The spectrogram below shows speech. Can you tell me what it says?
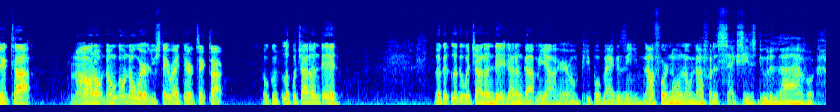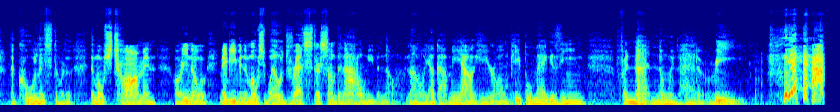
TikTok. No, don't don't go nowhere. You stay right there. TikTok. Look, look what y'all done did. Look at look at what y'all done did. Y'all done got me out here on People Magazine. Not for no no, not for the sexiest dude alive or the coolest or the, the most charming or you know maybe even the most well dressed or something. I don't even know. No, y'all got me out here on People Magazine for not knowing how to read.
